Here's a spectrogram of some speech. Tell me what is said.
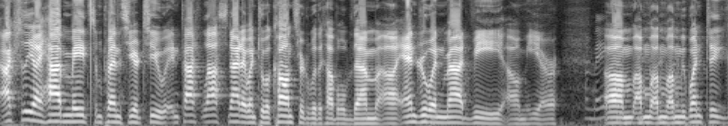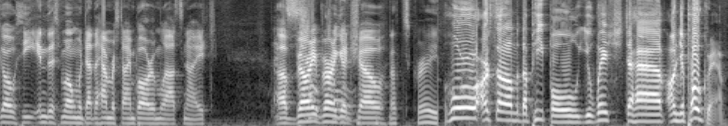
Actually, I have made some friends here too. In fact, last night I went to a concert with a couple of them. Uh, Andrew and Matt V. Um, here. Amazing. Um, um, um, um, we went to go see In This Moment at the Hammerstein Ballroom last night. A That's very, so very cool. good show. That's great. Who are some of the people you wish to have on your program?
